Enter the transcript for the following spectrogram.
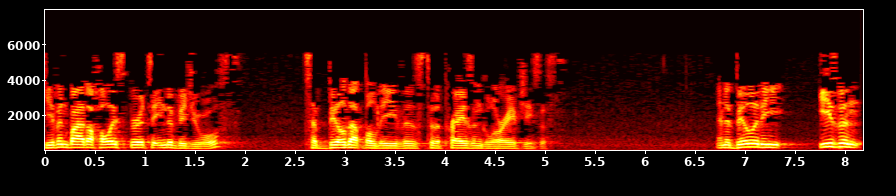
given by the Holy Spirit to individuals to build up believers to the praise and glory of Jesus. An ability isn't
